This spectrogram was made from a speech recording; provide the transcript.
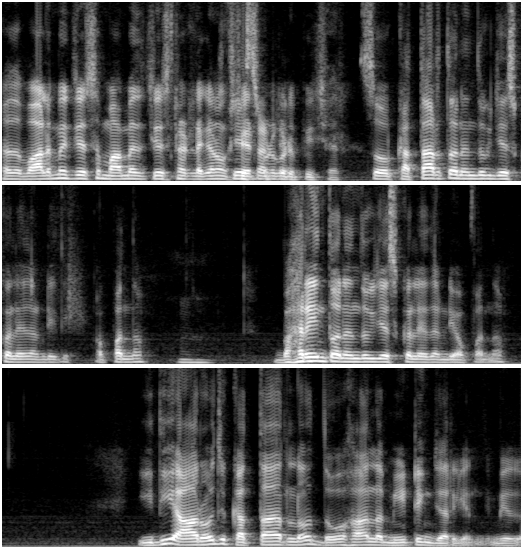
అదే వాళ్ళ మీద చేస్తే మా మీద చేసినట్లుగానే ఒక స్టేట్మెంట్ కూడా ఇప్పించారు. సో ఖతార్తో ఎందుకు చేసుకోలేదండి ఇది ఒప్పందం? బహ్రెయిన్తో ఎందుకు చేసుకోలేదండి ఒప్పందం? ఇది ఆ రోజు ఖతార్లో దోహాల మీటింగ్ జరిగింది. మీరు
